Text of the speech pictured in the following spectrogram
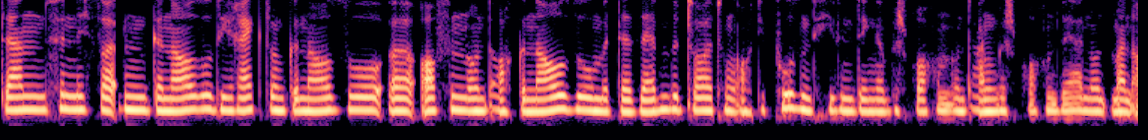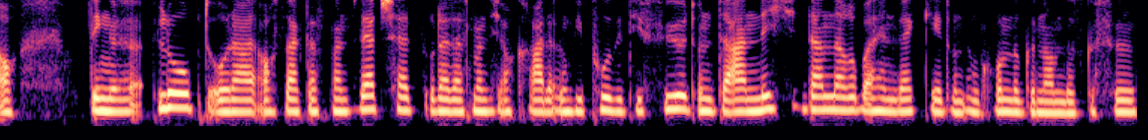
dann finde ich, sollten genauso direkt und genauso äh, offen und auch genauso mit derselben Bedeutung auch die positiven Dinge besprochen und angesprochen werden und man auch Dinge lobt oder auch sagt, dass man es wertschätzt oder dass man sich auch gerade irgendwie positiv fühlt und da nicht dann darüber hinweggeht und im Grunde genommen das Gefühl,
